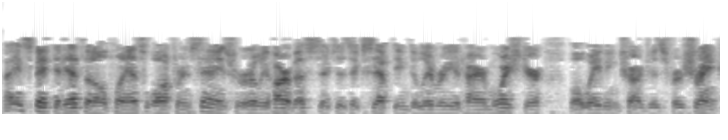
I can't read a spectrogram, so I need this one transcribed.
I expect that ethanol plants will offer incentives for early harvest, such as accepting delivery at higher moisture while waiving charges for shrink.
